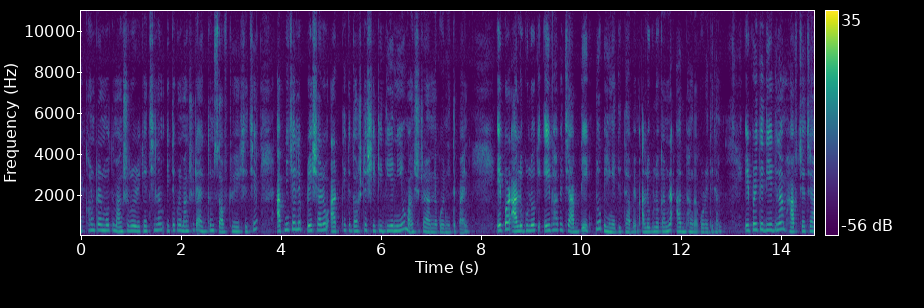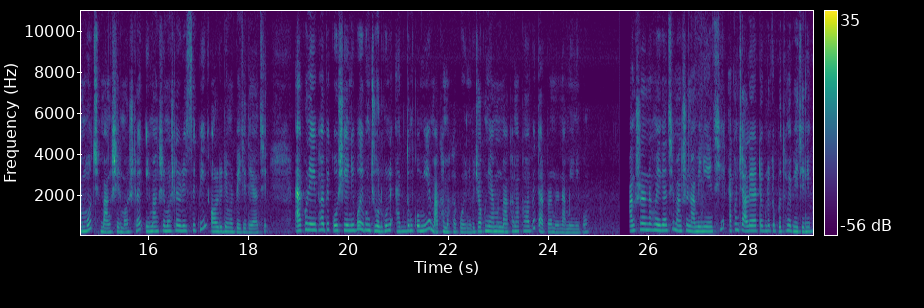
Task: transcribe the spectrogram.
এক ঘণ্টার মতো মাংসগুলো রেখেছিলাম, এতে করে মাংসটা একদম সফট হয়ে এসেছে। আপনি চাইলে প্রেশারেও আট থেকে দশটা সিটি দিয়ে নিয়েও মাংসটা রান্না করে নিতে পারেন। এরপর আলুগুলোকে এইভাবে চাপ দিয়ে একটু ভেঙে দিতে হবে। আলুগুলোকে আমরা আধ ভাঙা করে দিলাম। এরপর এতে দিয়ে দিলাম হাফ চা চামচ মাংসের মশলা। এই মাংসের মশলার রেসিপি অলরেডি আমার পেজে দেওয়া আছে। এখন এইভাবে কষিয়ে নিব এবং ঝোলগুলো একদম কমিয়ে মাখা মাখা করে নেব। যখনই এমন মাখা মাখা হবে, তারপর আমরা নামিয়ে নিব। মাংস রান্না হয়ে গেছে, মাংস নামিয়ে নিয়েছি। এখন চালের আটাগুলোকে প্রথমে ভেজে নেব।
